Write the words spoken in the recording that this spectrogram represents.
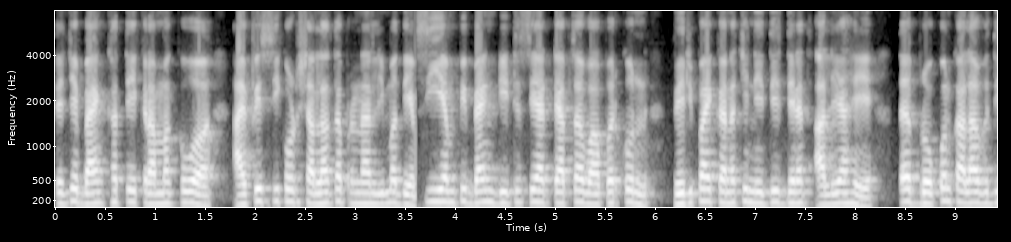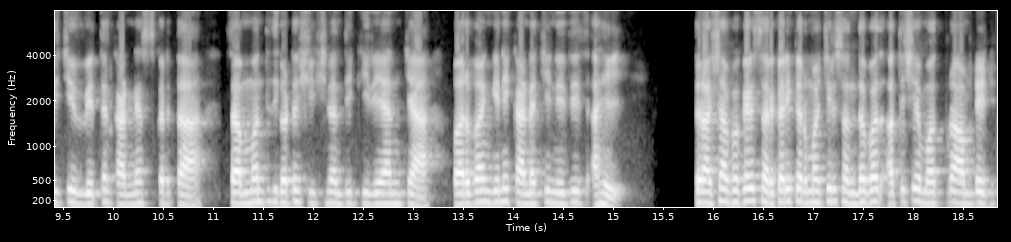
त्यांचे बँक खाते क्रमांक व आय पी सी कोड शालाता प्रणालीमध्ये C M P bank details या टॅबचा वापर करून व्हेरीफाय करण्याचे निर्देश देण्यात आले आहे. तर ब्रोकन कालावधीचे वेतन काढण्याकरिता संबंधित गट शिक्षण अधिकारी यांच्या परवानगीने काढण्याचे निर्देश आहे. तर अशा प्रकारे सरकारी कर्मचारी संदर्भात अतिशय महत्त्वपूर्ण अपडेट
